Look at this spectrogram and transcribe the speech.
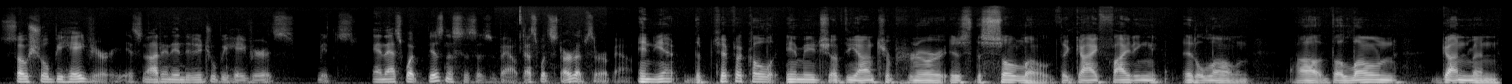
social behavior. It's not an individual behavior. It's it's and that's what businesses is about. That's what startups are about. And yet, the typical image of the entrepreneur is the solo, the guy fighting it alone, uh, the lone gunman.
